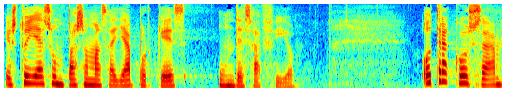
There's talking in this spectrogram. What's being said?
Esto ya es un paso más allá porque es un desafío. Otra cosa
